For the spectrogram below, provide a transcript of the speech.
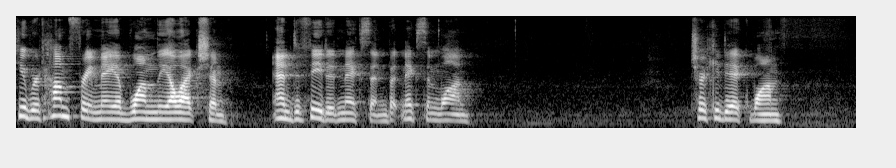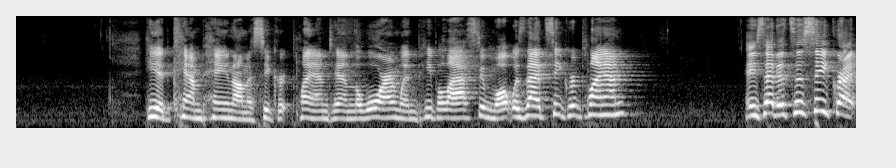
Hubert Humphrey may have won the election and defeated Nixon, but Nixon won. Tricky Dick won. He had campaigned on a secret plan to end the war, and when people asked him what was that secret plan, he said, It's a secret.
